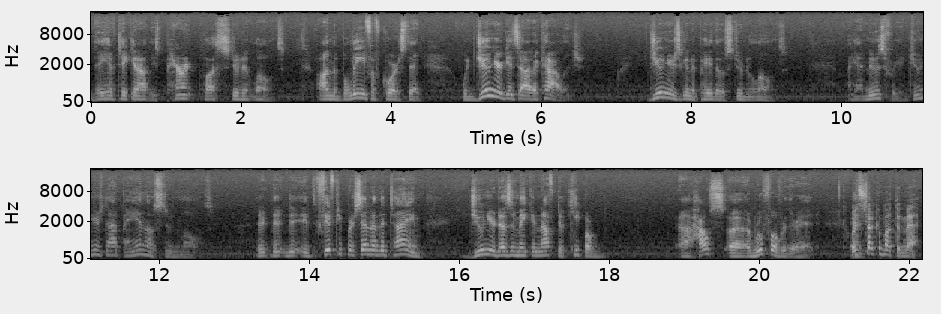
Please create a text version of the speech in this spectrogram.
they have taken out these parent plus student loans on the belief, of course, that when Junior gets out of college, Junior's going to pay those student loans. I got news for you. Junior's not paying those student loans. They're, they're, they're, 50% of the time, Junior doesn't make enough to keep a, a house, uh, a roof over their head. Let's talk about the Met.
